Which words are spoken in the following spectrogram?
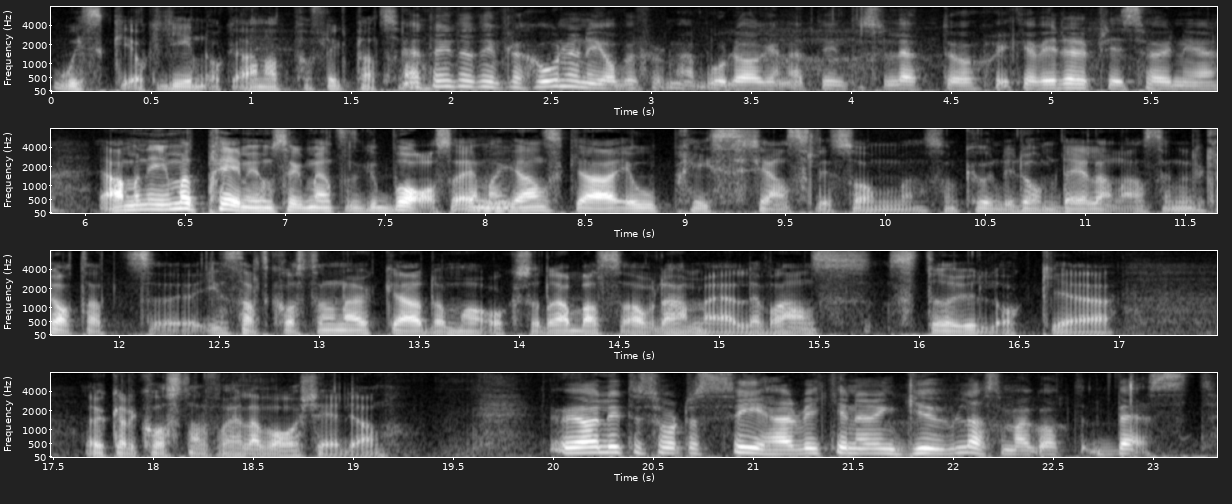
whisky och gin och annat på flygplatserna. Jag tänkte att inflationen är jobbig för de här bolagen, att det inte är så lätt att skicka vidare prishöjningar. Ja, men i och med att premiumsegmentet går bra så är man Mm. ganska opriskänslig som, som kund i de delarna. Sen är det klart att eh, insatskostnaderna ökar. De har också drabbats av det här med leveransstrul och eh, ökade kostnader för hela varukedjan. Jag har lite svårt att se här, vilken är den gula som har gått bäst?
